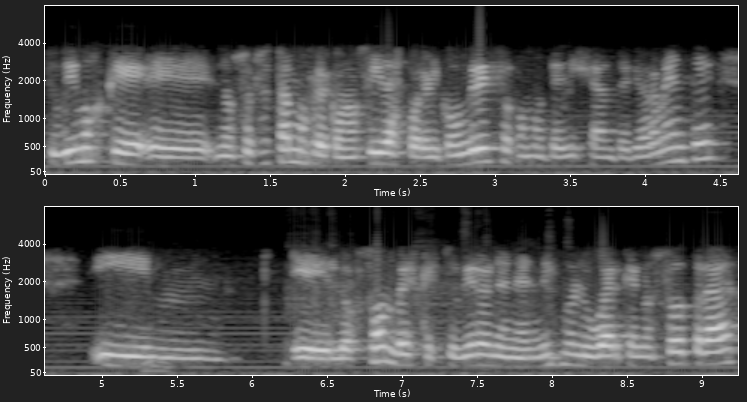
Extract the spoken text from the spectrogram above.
tuvimos que, nosotros estamos reconocidas por el Congreso, como te dije anteriormente, y mm, eh, los hombres que estuvieron en el mismo lugar que nosotras,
